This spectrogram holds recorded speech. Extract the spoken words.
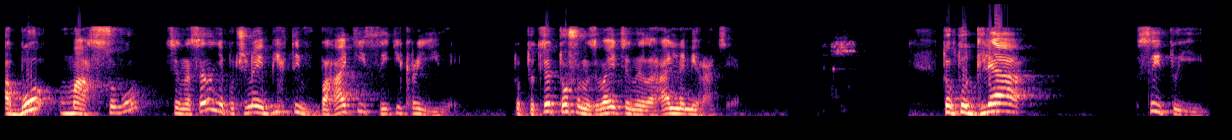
Або масово це населення починає бігти в багаті ситі країни. Тобто це те, що називається нелегальна міграція. Тобто для ситої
